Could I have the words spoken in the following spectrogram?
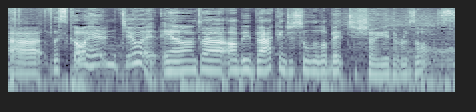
uh, let's go ahead and do it. And uh, I'll be back in just a little bit to show you the results.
